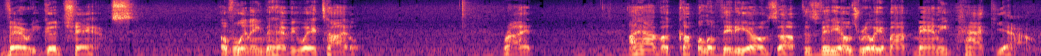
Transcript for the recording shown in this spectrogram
very good chance of winning the heavyweight title. Right? I have a couple of videos up. This video is really about Manny Pacquiao.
